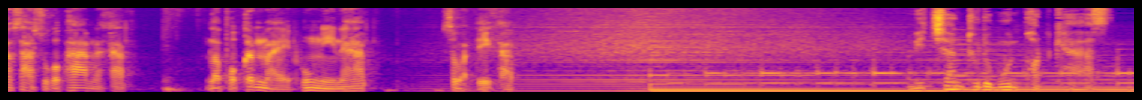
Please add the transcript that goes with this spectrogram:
รักษาสุขภาพนะครับ เราพบกันใหม่พรุ่งนี้นะครับ สวัสดีครับ Mission to the Moon Podcast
